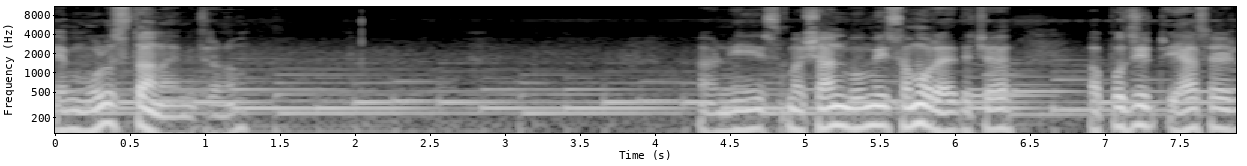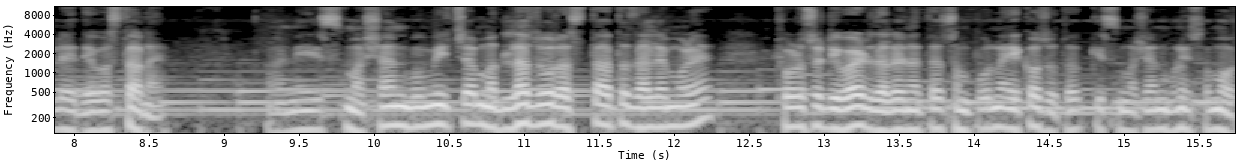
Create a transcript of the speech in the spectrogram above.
हे मूळ स्थान आहे मित्रांनो. आणि स्मशानभूमी समोर आहे त्याच्या अपोजिट ह्या साईडला देवस्थान आहे. आणि स्मशानभूमीच्या मधला जो रस्ता आता झाल्यामुळे थोडंसं डिवाईड झालं नाही तर संपूर्ण एकच होतं की स्मशानभूमी समोर.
